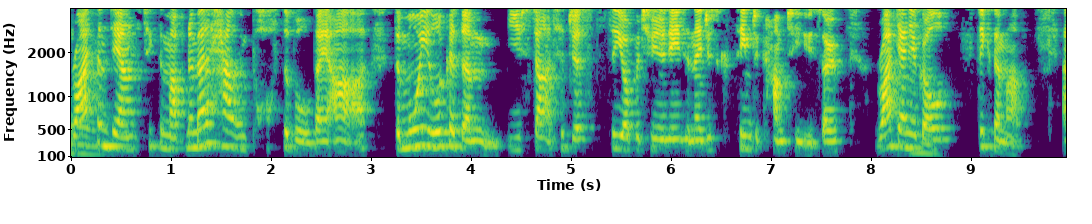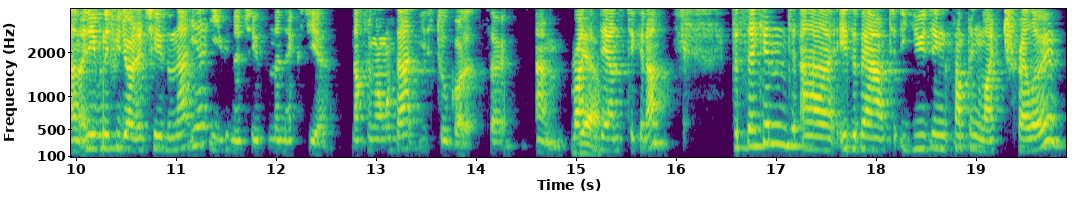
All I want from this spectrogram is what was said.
write them down, stick them up, no matter how impossible they are. The more you look at them, you start to just see opportunities, and they just seem to come to you. So write down your mm-hmm. goals, stick them up, um, and even if you don't achieve them that year, you can achieve them the next year. Nothing wrong with that. You still got it. So um, write yeah. them down, stick it up. The second uh, is about using something like Trello.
